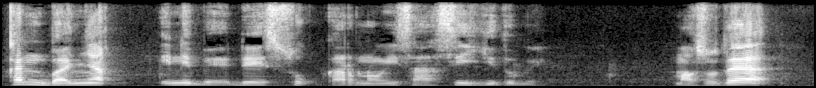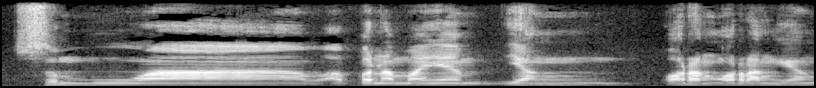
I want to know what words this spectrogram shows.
kan banyak ini Be, desoekarnoisasi gitu Be. Maksudnya semua apa namanya yang orang-orang yang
